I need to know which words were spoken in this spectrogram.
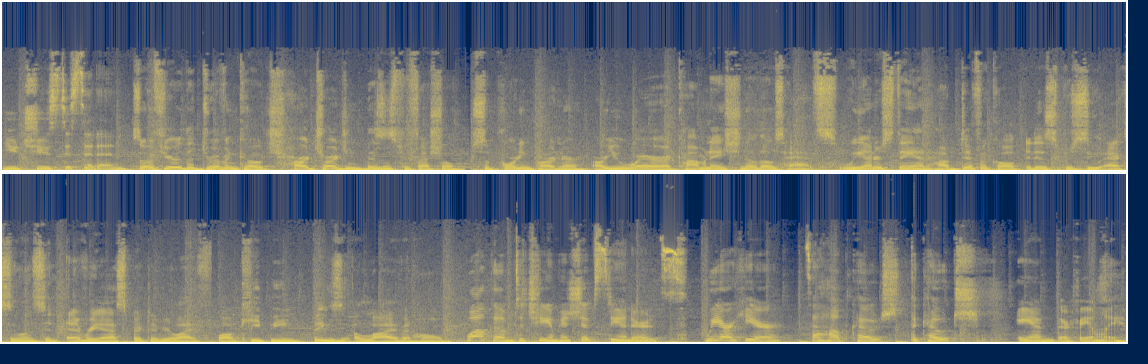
you choose to sit in. So, if you're the driven coach, hard charging business professional, supporting partner, are you wear a combination of those hats. We understand how difficult it is to pursue excellence in every aspect of your life while keeping things alive at home. Welcome to Championship Standards. We are here to help coach the coach and their family.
